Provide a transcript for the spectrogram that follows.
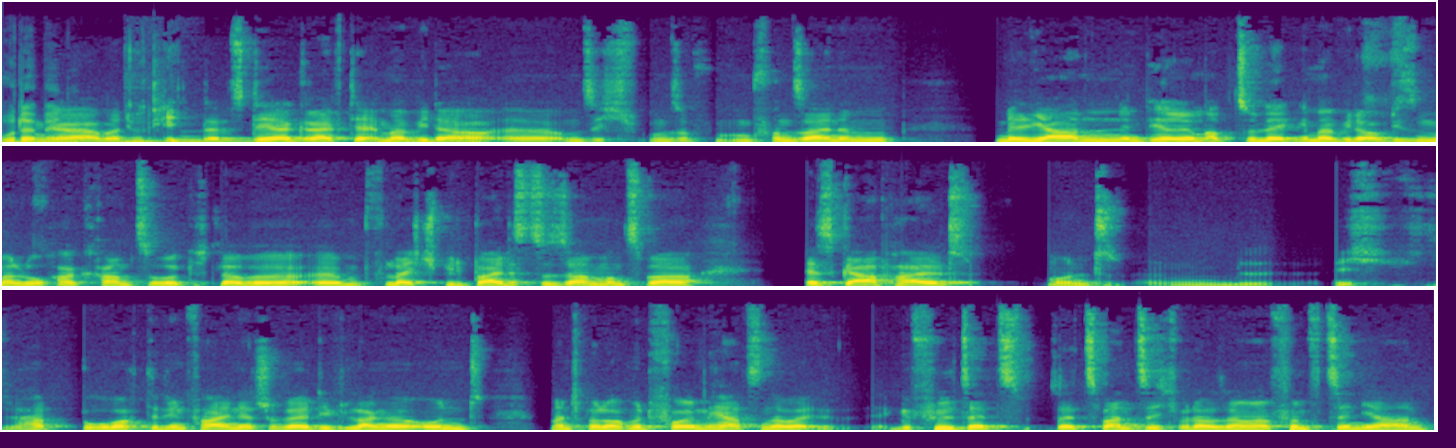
Oder ben? Ja, aber okay. selbst der greift ja immer wieder, äh, um sich um, um von seinem Milliarden-Imperium abzulenken, immer wieder auf diesen Malocha-Kram zurück. Ich glaube, ähm, vielleicht spielt beides zusammen. Und zwar, es gab halt, und äh, ich hab, beobachte den Verein jetzt schon relativ lange und manchmal auch mit vollem Herzen, aber gefühlt seit, seit 20 oder sagen wir mal 15 Jahren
